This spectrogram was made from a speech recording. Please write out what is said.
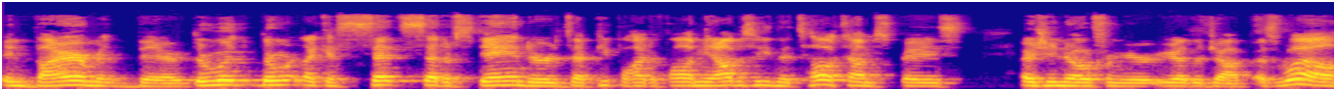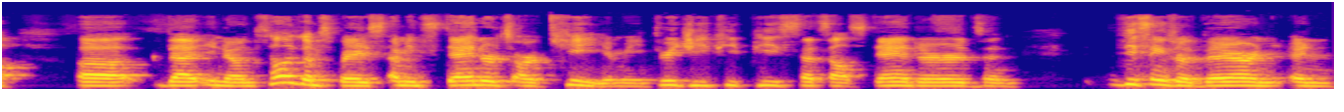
environment there. There were there weren't like a set set of standards that people had to follow. I mean, obviously in the telecom space, as you know from your, your other job as well, uh, that you know in the telecom space, I mean, standards are key. I mean, 3GPP sets out standards and these things are there and, and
